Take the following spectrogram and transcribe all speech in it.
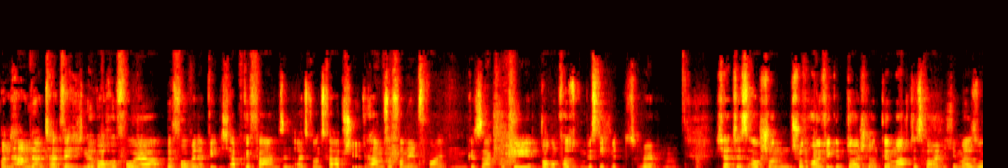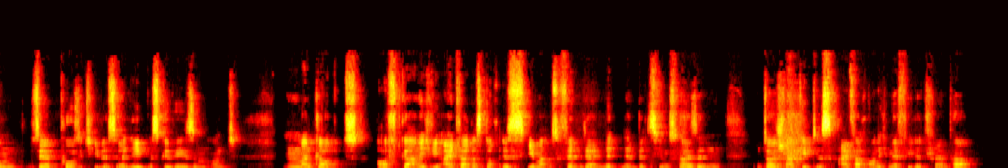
Und haben dann tatsächlich eine Woche vorher, bevor wir dann wirklich abgefahren sind, als wir uns verabschiedet haben, so von den Freunden gesagt, okay, warum versuchen wir es nicht mit Trampen? Ich hatte es auch schon, schon häufig in Deutschland gemacht. Das war eigentlich immer so ein sehr positives Erlebnis gewesen und man glaubt oft gar nicht, wie einfach es doch ist, jemanden zu finden, der ihn mitnimmt, beziehungsweise in, in Deutschland gibt es einfach auch nicht mehr viele Tramper.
